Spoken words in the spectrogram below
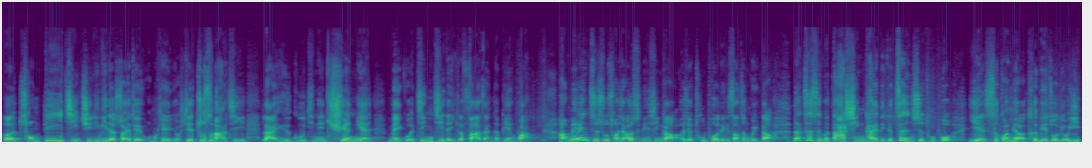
而从第一季 GDP 的衰退，我们可以有些蛛丝马迹来预估今年全年。美国经济的一个发展跟变化，好，美元指数创下二十年新高，而且突破了一个上升轨道，那这是个大形态的一个正式突破，也是官票要特别做留意，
